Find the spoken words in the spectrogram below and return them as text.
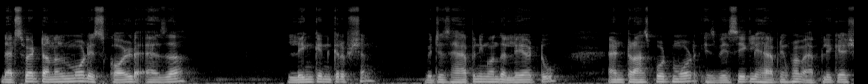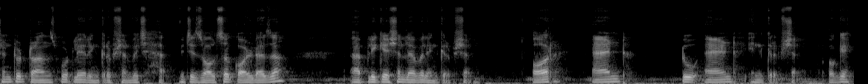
That's why tunnel mode is called as a link encryption, which is happening on the layer 2 and transport mode is basically happening from application to transport layer encryption, which, which is also called as a application level encryption or and to and encryption. Okay.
